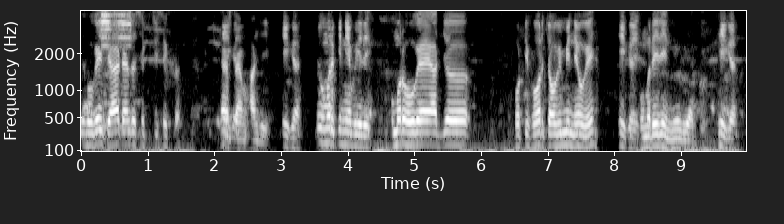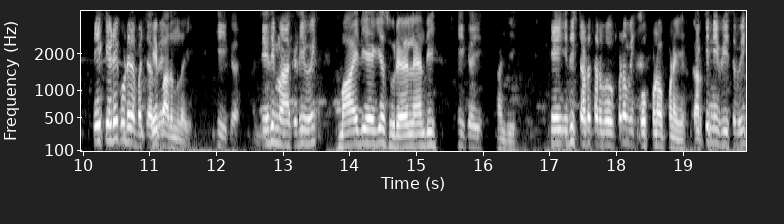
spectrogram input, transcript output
ਹੋ ਗਈ ਜੈਟ ਐਂਡ 66 ਇਸ ਟਾਈਮ ਹਾਂਜੀ। ਠੀਕ ਹੈ ਤੇ ਉਮਰ ਕਿੰਨੀ ਹੈ ਬਈ ਇਹਦੀ? ਉਮਰ ਹੋ ਗਿਆ ਅੱਜ 44 24 ਮਹੀਨੇ ਹੋ ਗਏ। ਠੀਕ ਹੈ ਜੀ। ਉਮਰ ਇਹਦੀ ਨਹੀਂ ਹੋ ਗਈ ਅੱਜ। ਠੀਕ ਹੈ। ਇਹ ਕਿਹੜੇ ਘੋੜੇ ਦਾ ਬੱਚਾ ਇਹ? ਪਦਮ ਦਾ ਜੀ। ਠੀਕ ਹੈ। ਤੇ ਇਹਦੀ ਮਾਂ ਕਿਹੜੀ ਹੋਈ? ਮਾਂ ਇਹਦੀ ਹੈਗੀ ਆ ਸੂਰਿਆ ਲੈਣ ਦੀ। ਠੀਕ ਹੈ ਜੀ। ਹਾਂਜੀ। ਤੇ ਇਹਦੀ ਸਟੱਡ ਸਰਵ ਓਪਨ ਵੀ ਓਪਨ ਓਪਨ ਹੀ ਕਰ ਕਿੰਨੀ ਫੀਸ ਬਈ?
